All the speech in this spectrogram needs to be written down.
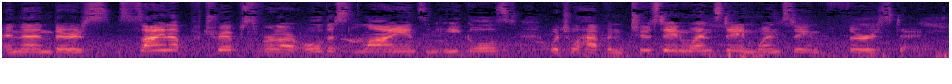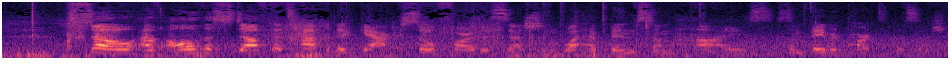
And then there's sign up trips for our oldest Lions and Eagles, which will happen Tuesday and Wednesday, and Wednesday and Thursday. So, of all the stuff that's happened at GAC so far this session, what have been some highs, some favorite parts of the session?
